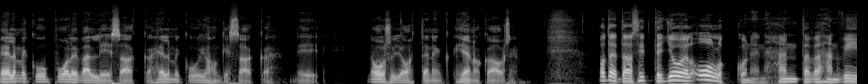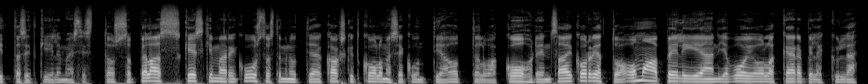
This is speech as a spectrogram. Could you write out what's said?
helmikuun puoliväliin saakka, helmikuun johonkin saakka, niin nousujohteinen hieno kausi. Otetaan sitten Joel Olkkonen. Häntä vähän viittasitkin ilmeisesti tuossa. Pelasi keskimäärin 16 minuuttia ja 23 sekuntia ottelua kohden. Sai korjattua omaa peliään ja voi olla Kärpille kyllä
